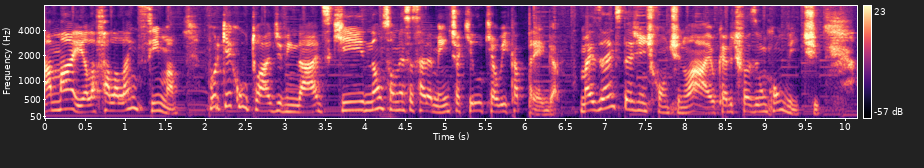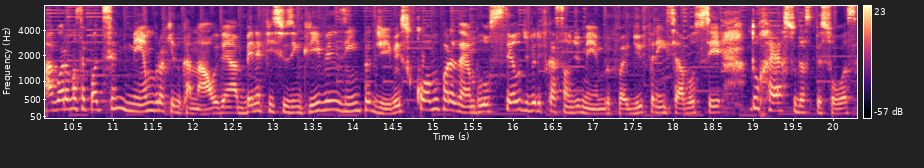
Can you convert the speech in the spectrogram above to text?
a Mai, ela fala lá em cima, por que cultuar divindades que não são necessariamente aquilo que a Wicca prega? Mas antes da gente continuar, eu quero te fazer um convite. Agora você pode ser membro aqui do canal e ganhar benefícios incríveis e imperdíveis, como por exemplo o selo de verificação de membro, que vai diferenciar você do resto das pessoas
